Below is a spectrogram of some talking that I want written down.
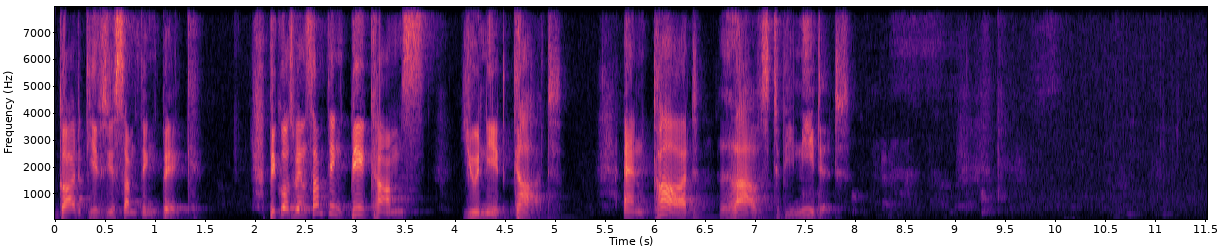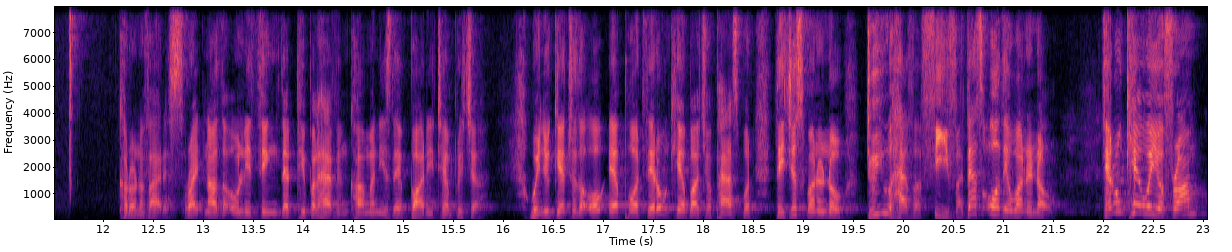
God gives you something big. Because when something big comes, you need God. And God loves to be needed. Coronavirus. Right now, the only thing that people have in common is their body temperature. When you get to the airport, they don't care about your passport. They just want to know, do you have a fever? That's all they want to know. They don't care where you're from.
